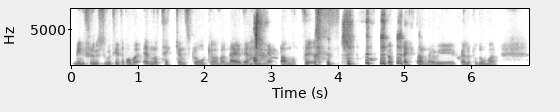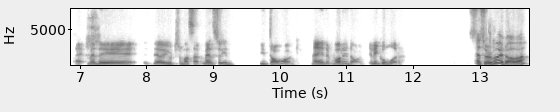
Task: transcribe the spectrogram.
min fru stod och tittade på. Är det något teckenspråk? Nej, det är handhjärtan. när vi skäller på domaren. Nej, men det, det har gjort så massa. Men så i, idag, nej, var det idag? Eller igår? Jag tror det var idag, va?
